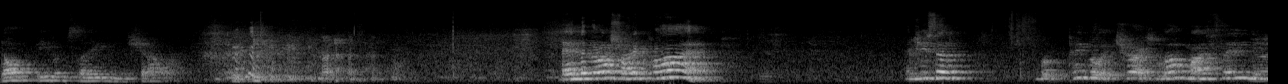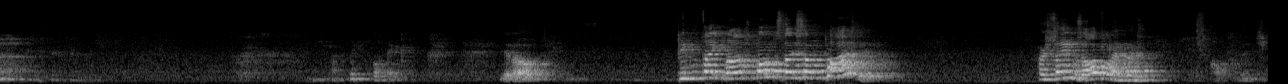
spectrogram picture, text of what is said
don't even sing in the shower. and the girl started crying. And she said, but people at church love my singing. Like, you know, people think, well, I'm supposed to say something positive. Her singing was awful, and went, she's awful, isn't she?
